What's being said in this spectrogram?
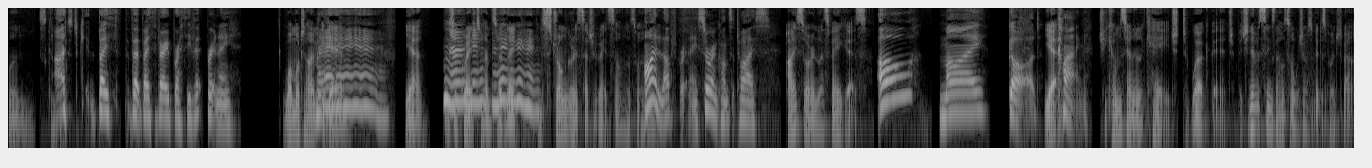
ones. I, confused. both but both very breathy Vi- Britney. One more time again. Yeah. Those are great times, weren't they? Mm-hmm. And Stronger is such a great song as well. I loved Britney. Saw her in concert twice. I saw her in Las Vegas. Oh my god! Yeah. Clang. She comes down in a cage to work, bitch, but she never sings the whole song, which I was a bit disappointed about.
